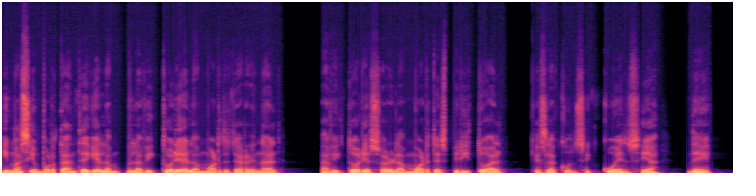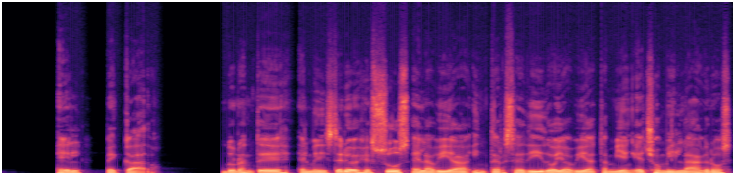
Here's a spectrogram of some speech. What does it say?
Y más importante que la, la victoria de la muerte terrenal, la victoria sobre la muerte espiritual, que es la consecuencia de el pecado. Durante el ministerio de Jesús, él había intercedido y había también hecho milagros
